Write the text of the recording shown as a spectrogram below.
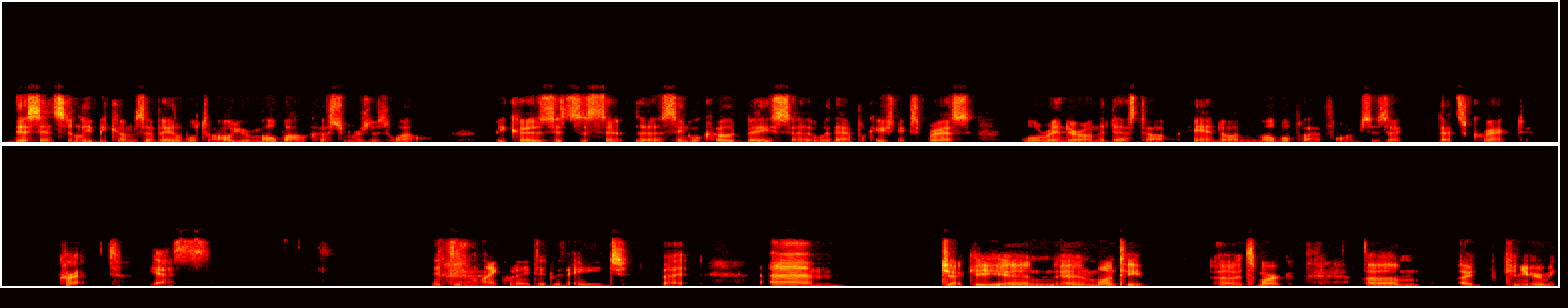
this instantly becomes available to all your mobile customers as well, because it's a, si- the single code base uh, with Application Express will render on the desktop and on mobile platforms. Is that that's correct? Correct. Yes. It didn't like what I did with age, but um, Jackie and and Monty, uh, it's Mark. Um, I can you hear me?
